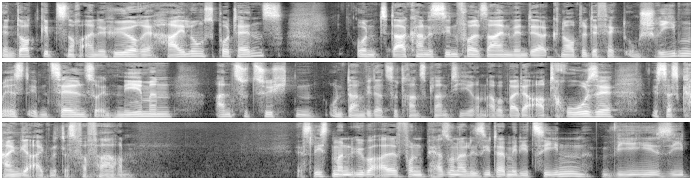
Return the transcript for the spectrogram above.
Denn dort gibt es noch eine höhere Heilungspotenz. Und da kann es sinnvoll sein, wenn der Knorpeldefekt umschrieben ist, eben Zellen zu entnehmen, anzuzüchten und dann wieder zu transplantieren. Aber bei der Arthrose ist das kein geeignetes Verfahren. Jetzt liest man überall von personalisierter Medizin. Wie sieht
